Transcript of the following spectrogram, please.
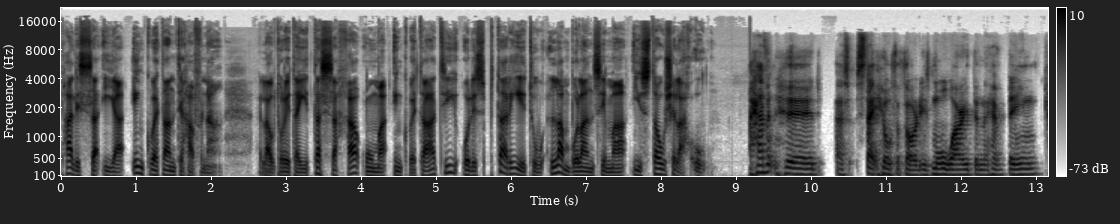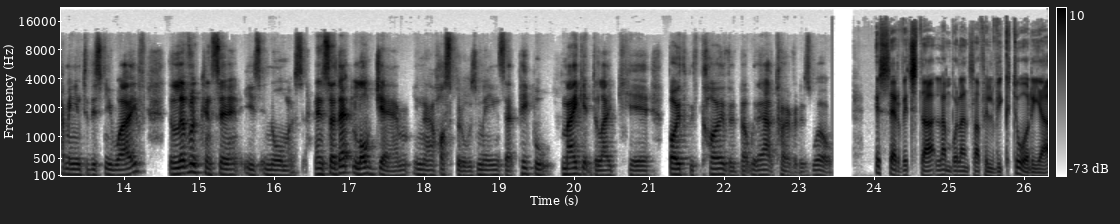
bħalissa hija inkwetanti ħafna. L-awtoritajiet tas-saħħa huma inkwetati u l-isptarijiet u l-ambulanzi ma jistgħux ilaħħqu. I haven't heard uh, state health authorities more worried than they have been coming into this new wave. The level of concern is enormous. And so that logjam in our hospitals means that people may get delayed care both with COVID but without COVID as well. Is-servizz ta' l-ambulanza fil-Victoria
